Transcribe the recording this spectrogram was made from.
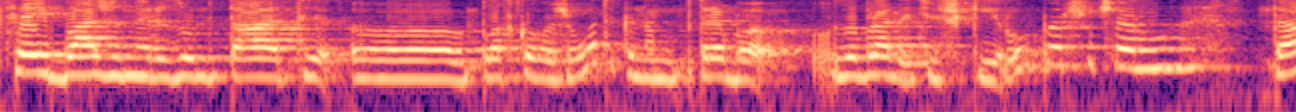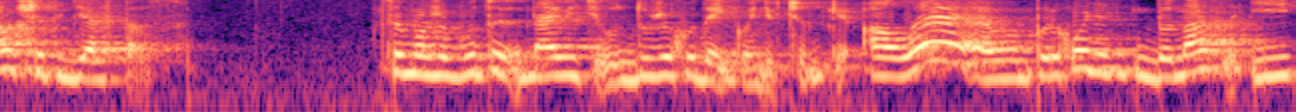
цей бажаний результат е, плаского животика, нам треба забрати цю шкіру в першу чергу та вшити діастаз. Це може бути навіть дуже худенької дівчинки. Але е, приходять до нас і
